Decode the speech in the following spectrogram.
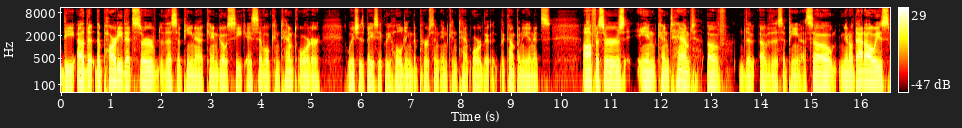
the other the party that served the subpoena can go seek a civil contempt order, which is basically holding the person in contempt or the, the company and its officers in contempt of the of the subpoena. So, you know, that always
